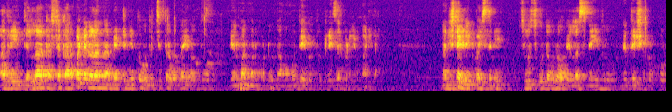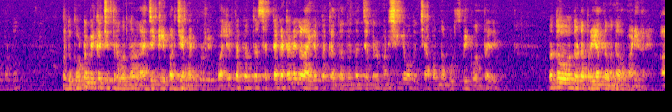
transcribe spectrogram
ಆದರೆ ಇಂತೆಲ್ಲ ಕಷ್ಟ ಕಾರ್ಪಣ್ಯಗಳನ್ನು ಮೆಟ್ಟಿ ನಿಂತು ಒಂದು ಚಿತ್ರವನ್ನು ಇವತ್ತು ನಿರ್ಮಾಣ ಮಾಡಿಕೊಂಡು ನಮ್ಮ ಮುಂದೆ ಇವತ್ತು ಟ್ರೇಸರ್ ಬಿಡುಗಡೆ ಮಾಡಿದ. ನಾನು ಇಷ್ಟ ಹೇಳಿಕ್ಕೆ ಬಯಸ್ತೀನಿ ಸುಲಸ್ಗುಡ್ಡವರು ಅವರೆಲ್ಲ ಸ್ನೇಹಿತರು, ನಿರ್ದೇಶಕರು ಕೂಡಿಕೊಂಡು ಒಂದು ಕೌಟುಂಬಿಕ ಚಿತ್ರವನ್ನು ರಾಜ್ಯಕ್ಕೆ ಪರಿಚಯ ಮಾಡಿಕೊಡ್ಬೇಕು. ಅಲ್ಲಿರ್ತಕ್ಕಂಥ ಸತ್ಯ ಘಟನೆಗಳಾಗಿರ್ತಕ್ಕಂಥದ್ದನ್ನು ಜನರ ಮನಸ್ಸಿಗೆ ಒಂದು ಛಾಪನ್ನು ಮೂಡಿಸ್ಬೇಕು ಅಂತ ಒಂದು ದೊಡ್ಡ ಪ್ರಯತ್ನವನ್ನು ಅವ್ರು ಮಾಡಿದ್ದಾರೆ. ಆ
